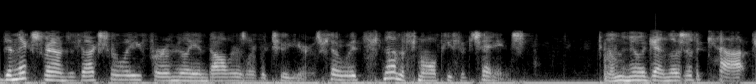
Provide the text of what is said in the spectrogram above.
the next round is actually for a million dollars over two years. So it's not a small piece of change. Um, now again, those are the caps,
